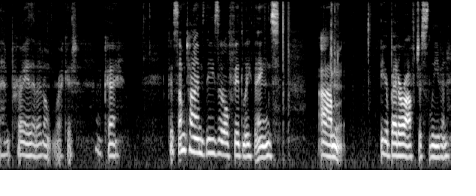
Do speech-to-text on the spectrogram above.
and pray that I don't wreck it. Okay. Because sometimes these little fiddly things, um, you're better off just leaving.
